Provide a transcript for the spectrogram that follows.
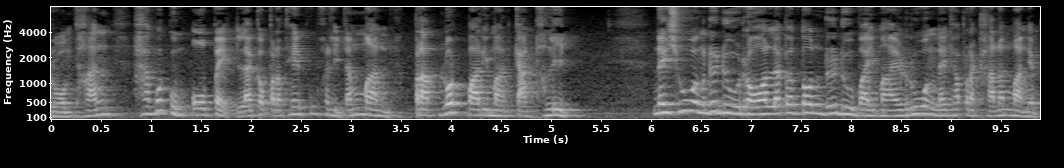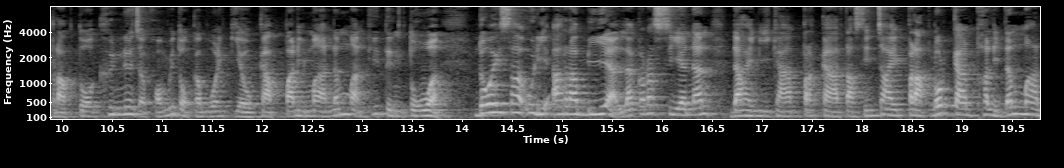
รวมทั้งหากว่ากลุ่มโอเปกและก็ประเทศผู้ผลิตน้ำมัน ปรับลดปริมาณการผลิต ในช่วงฤดูร้อนแล้วก็ต้นฤดูใบไม้ร่วงนะครับราคาน้ำมันเนี่ยปรับตัวขึ้นเนื่องจากความวิตกกังวลเกี่ยวกับปริมาณน้ำมันที่ตึงตัว โดยซาอุดิอาระเบีย และก็รัสเซียนั้นได้มีการประกาศตัดสินใจปรับลดการผลิตน้ำมัน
